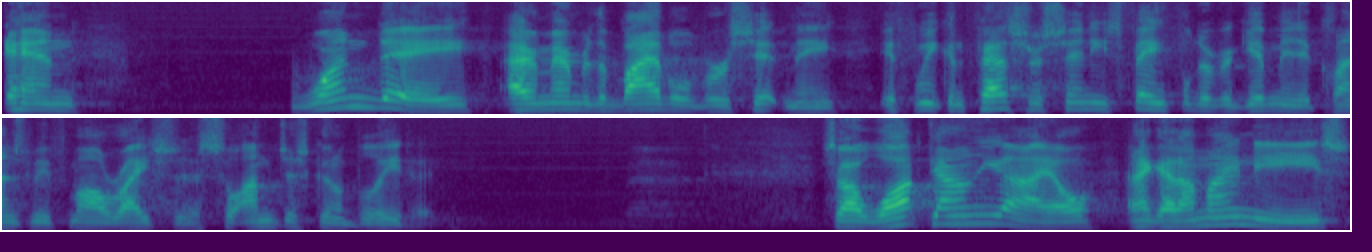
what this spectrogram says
And one day, I remember the Bible verse hit me. If we confess our sin, he's faithful to forgive me and to cleanse me from all righteousness. So I'm just going to believe it. So I walked down the aisle and I got on my knees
